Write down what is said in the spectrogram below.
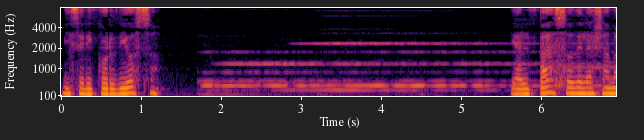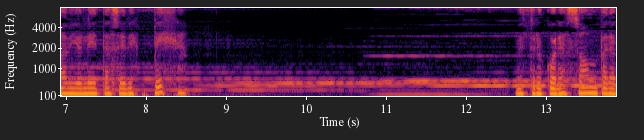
misericordioso y al paso de la llama violeta se despeja. Nuestro corazón para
